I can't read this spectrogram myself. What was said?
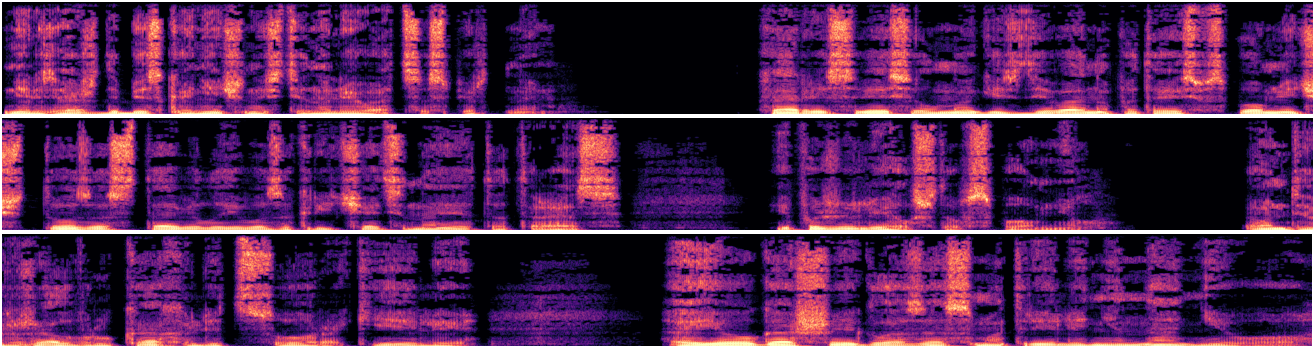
Нельзя же до бесконечности наливаться спиртным. Харри свесил ноги с дивана, пытаясь вспомнить, что заставило его закричать на этот раз, и пожалел, что вспомнил. Он держал в руках лицо Ракели, а ее угасшие глаза смотрели не на него,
